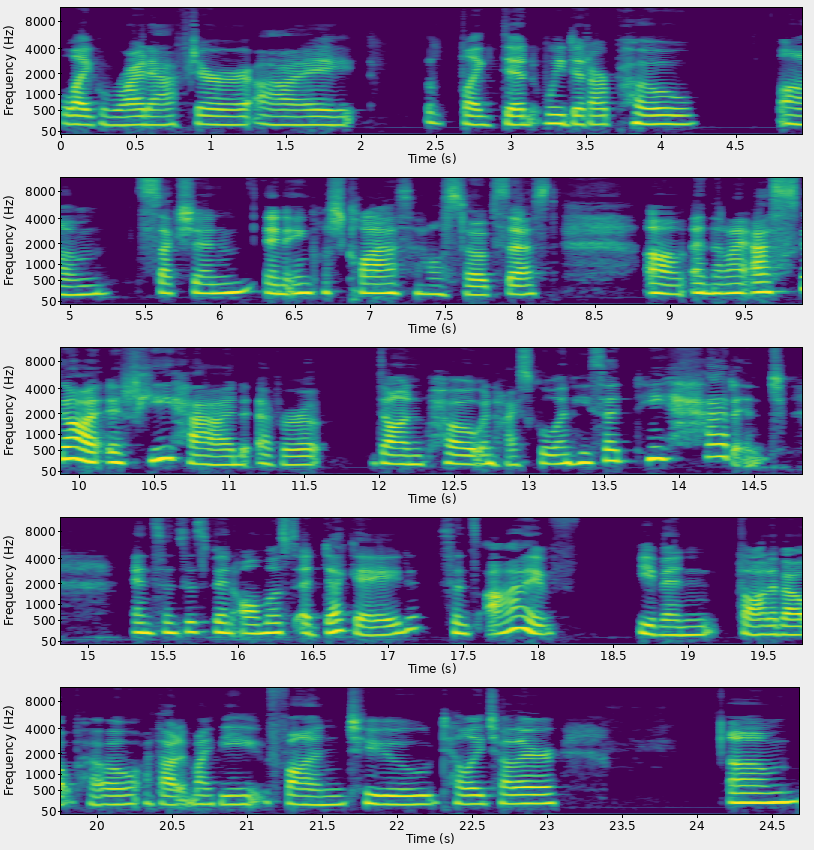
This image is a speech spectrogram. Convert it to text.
like right after I like did we did our Poe um, section in English class, and I was so obsessed. Um, and then I asked Scott if he had ever done Poe in high school, and he said he hadn't. And since it's been almost a decade since I've even thought about Poe. I thought it might be fun to tell each other um,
